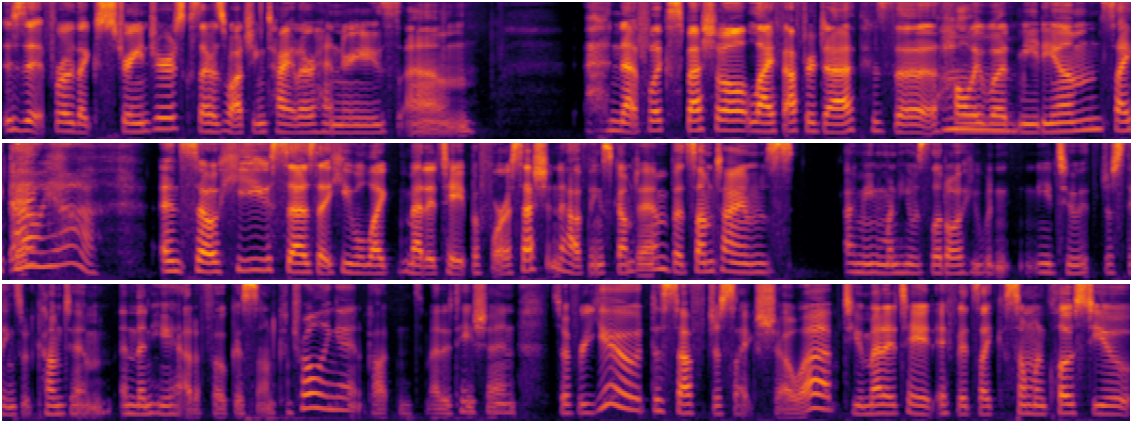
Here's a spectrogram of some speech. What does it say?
is it for like strangers? Because I was watching Tyler Henry's um, Netflix special, Life After Death, who's the Hollywood medium psychic. Oh, yeah. And so he says that he will like meditate before a session to have things come to him. But sometimes, I mean, when he was little, he wouldn't need to, just things would come to him. And then he had to focus on controlling it, got into meditation. So for you, does stuff just like show up? Do you meditate? If it's like someone close to you,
